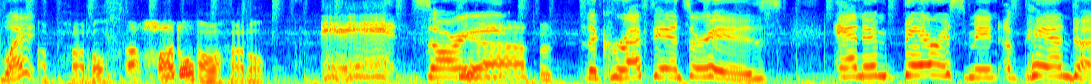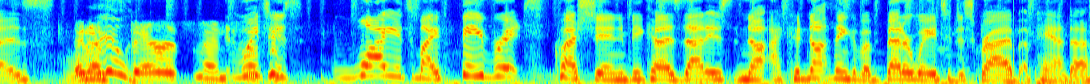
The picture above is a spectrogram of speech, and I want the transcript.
what? A puddle. a huddle. Oh, a huddle. Eh, Sorry. Yeah, The correct answer is an embarrassment of pandas, an embarrassment. which is why it's my favorite question because that is not, I could not think of a better way to describe a panda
